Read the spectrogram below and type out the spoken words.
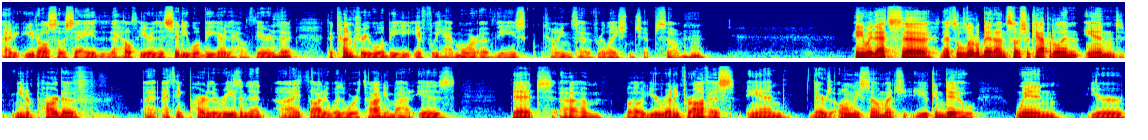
I, you'd also say that the healthier the city will be, or the healthier the mm-hmm. The country will be if we have more of these kinds of relationships. So Mm-hmm. anyway, that's uh, that's a little bit on social capital, and and you know part of I, I think part of the reason that I thought it was worth talking about is that um, well you're running for office, and there's only so much you can do when you're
